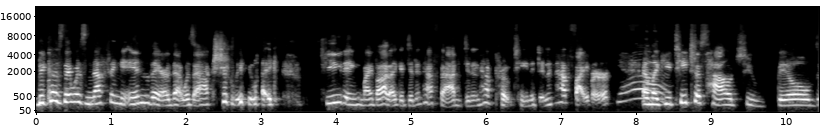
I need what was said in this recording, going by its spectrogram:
because there was nothing in there that was actually like feeding my body. Like it didn't have fat, it didn't have protein, it didn't have fiber. Yeah. And like you teach us how to build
